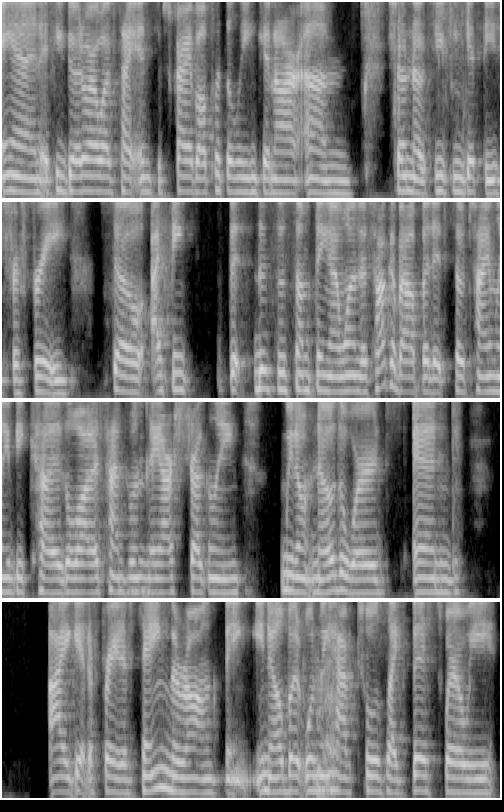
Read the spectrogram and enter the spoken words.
And if you go to our website and subscribe, I'll put the link in our um, show notes. You can get these for free. So I think that this was something I wanted to talk about, but it's so timely because a lot of times when they are struggling, we don't know the words and I get afraid of saying the wrong thing, you know, but when we have tools like this where we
